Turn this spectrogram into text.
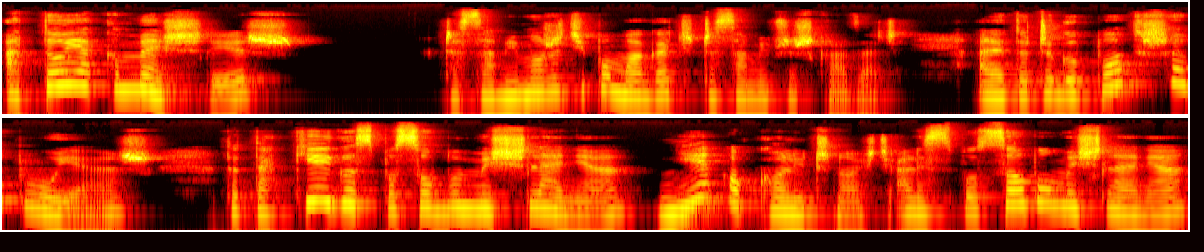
A to, jak myślisz, czasami może Ci pomagać, czasami przeszkadzać. Ale to, czego potrzebujesz, to takiego sposobu myślenia, nie okoliczności, ale sposobu myślenia,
